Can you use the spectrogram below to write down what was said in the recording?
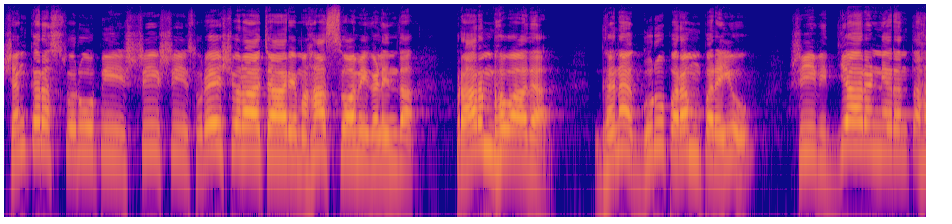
ಶಂಕರ ಸ್ವರೂಪಿ ಶ್ರೀ ಶ್ರೀ ಸುರೇಶ್ವರಾಚಾರ್ಯ ಮಹಾಸ್ವಾಮಿಗಳಿಂದ ಪ್ರಾರಂಭವಾದ ಘನ ಗುರು ಪರಂಪರೆಯು ಶ್ರೀ ವಿದ್ಯಾರಣ್ಯರಂತಹ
